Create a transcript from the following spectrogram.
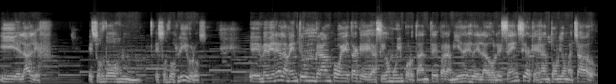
y El Aleph, esos dos, esos dos libros. Eh, me viene a la mente un gran poeta que ha sido muy importante para mí desde la adolescencia, que es Antonio Machado,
